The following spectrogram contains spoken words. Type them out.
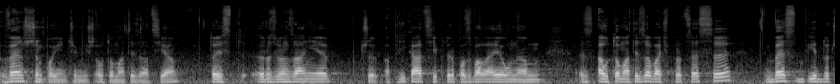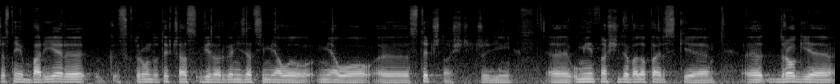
węższym pojęciem niż automatyzacja. To jest rozwiązanie czy aplikacje, które pozwalają nam zautomatyzować procesy bez jednoczesnej bariery, z którą dotychczas wiele organizacji miało, miało e, styczność, czyli e, umiejętności deweloperskie, drogie,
